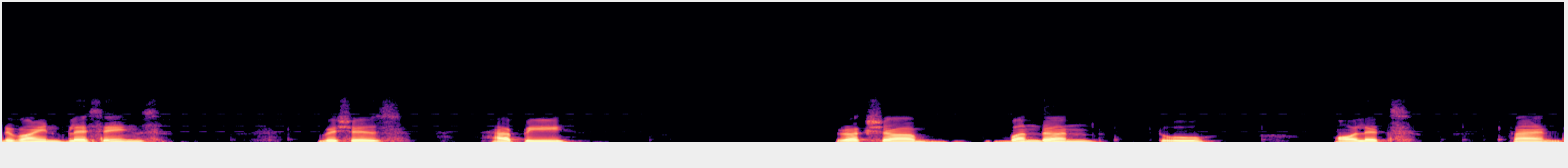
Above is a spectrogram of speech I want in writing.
divine blessings wishes happy Raksha Bandhan to all its fans.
